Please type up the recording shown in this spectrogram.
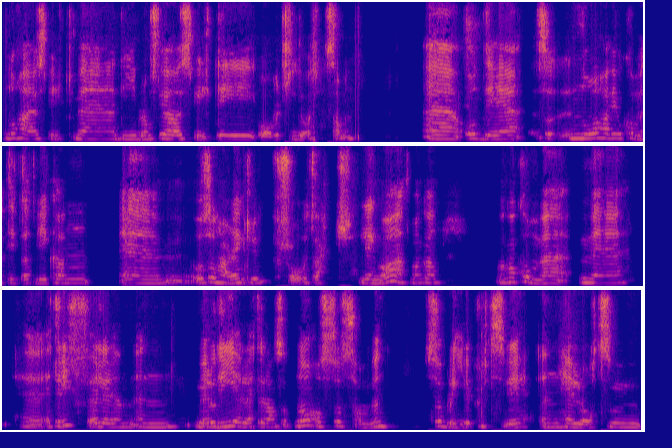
Nå har jeg jo spilt med de blomster. Vi har jo spilt i over ti år sammen. Uh, og det Så nå har vi jo kommet dit at vi kan uh, Og sånn har det egentlig for så vidt vært lenge òg. At man kan, man kan komme med Eh, et riff eller en, en, melodi eller et eller annet sånt noe, og så sammen så blir det plutselig en hel låt som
